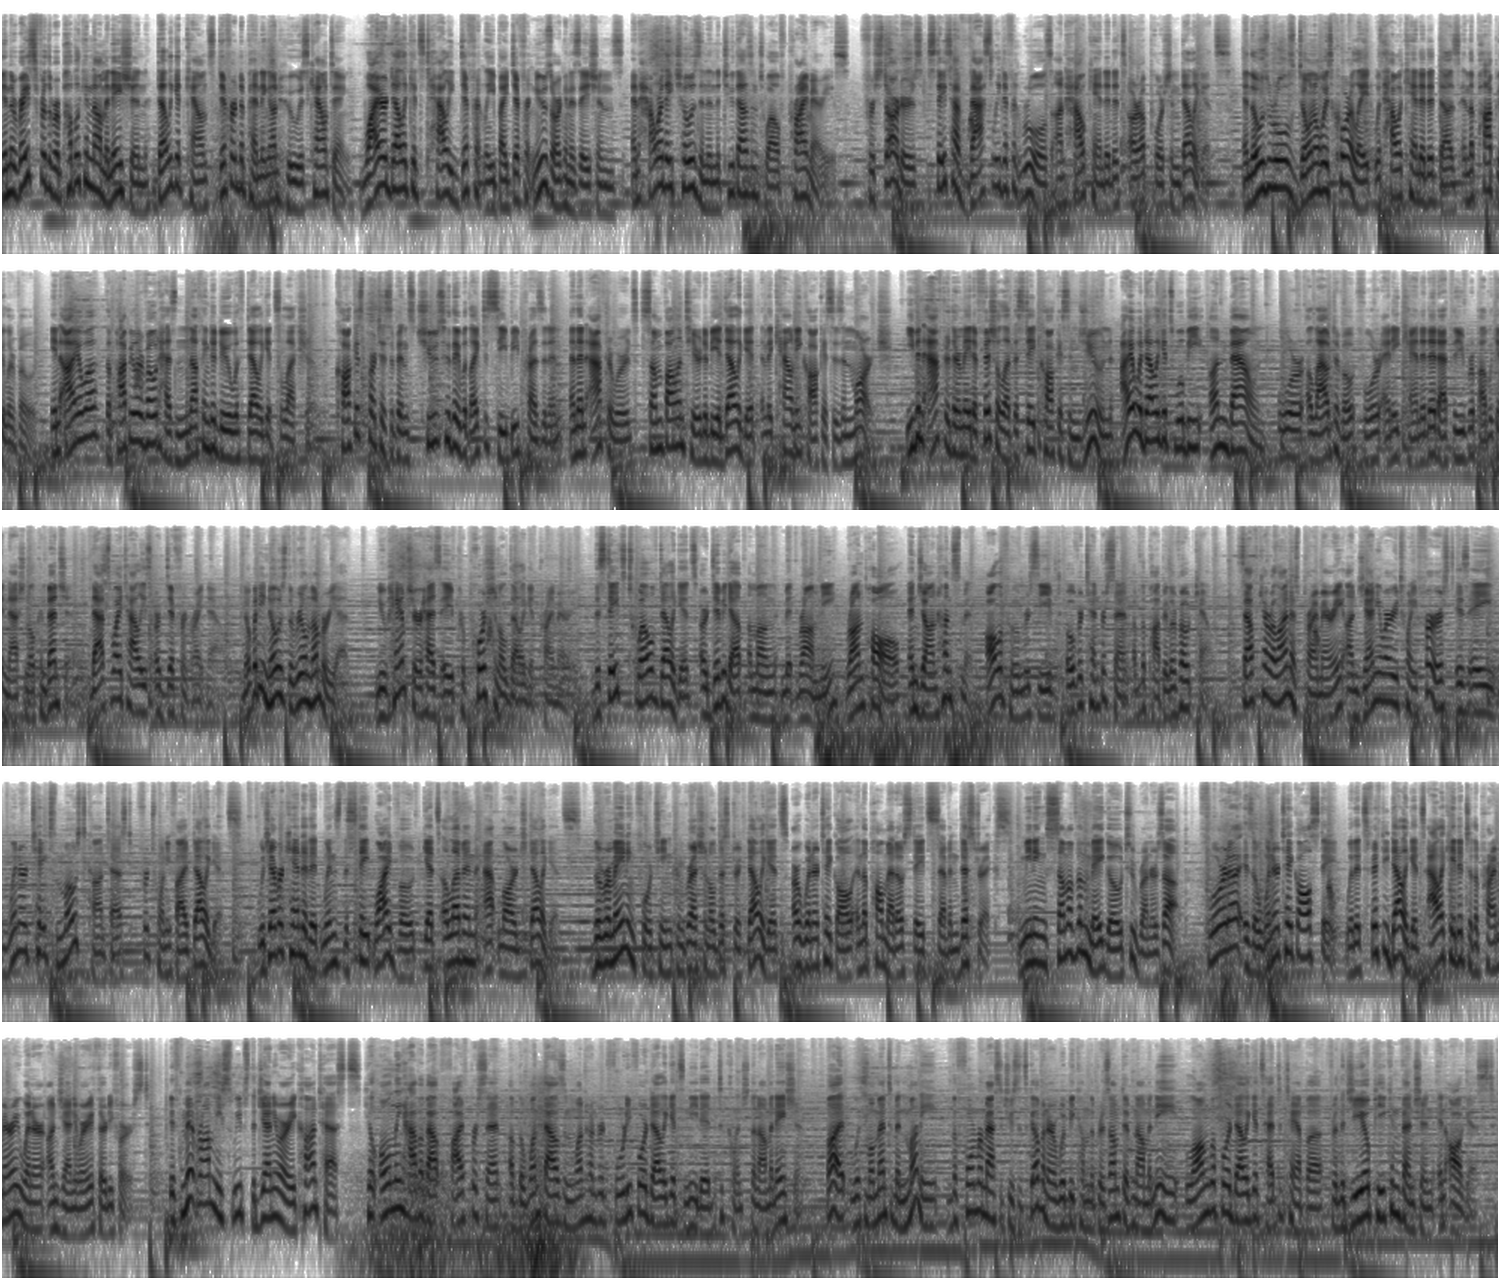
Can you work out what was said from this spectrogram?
In the race for the Republican nomination, delegate counts differ depending on who is counting. Why are delegates tallied differently by different news organizations, and how are they chosen in the 2012 primaries? For starters, states have vastly different rules on how candidates are apportioned delegates. And those rules don't always correlate with how a candidate does in the popular vote. In Iowa, the popular vote has nothing to do with delegate selection. Caucus participants choose who they would like to see be president, and then afterwards, some volunteer to be a delegate in the county caucuses in March. Even after they're made official at the state caucus in June, Iowa delegates will be unbound or allowed to vote for any candidate at the Republican National Convention. That's why tallies are different right now. Nobody knows the real number yet. New Hampshire has a proportional delegate primary. The state's 12 delegates are divvied up among Mitt Romney, Ron Paul, and John Huntsman, all of whom received over 10% of the popular vote count. South Carolina's primary on January 21st is a winner takes most contest for 25 delegates. Whichever candidate wins the statewide vote gets 11 at large delegates. The remaining 14 congressional district delegates are winner take all in the Palmetto State's seven districts, meaning some of them may go to runners up. Florida is a winner take all state, with its 50 delegates allocated to the primary winner on January 31st. If Mitt Romney sweeps the January contests, he'll only have about 5% of the 1,144 delegates needed to clinch the nomination. But with momentum and money, the former Massachusetts governor would become the presumptive nominee long before delegates head to Tampa for the GOP convention in August.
